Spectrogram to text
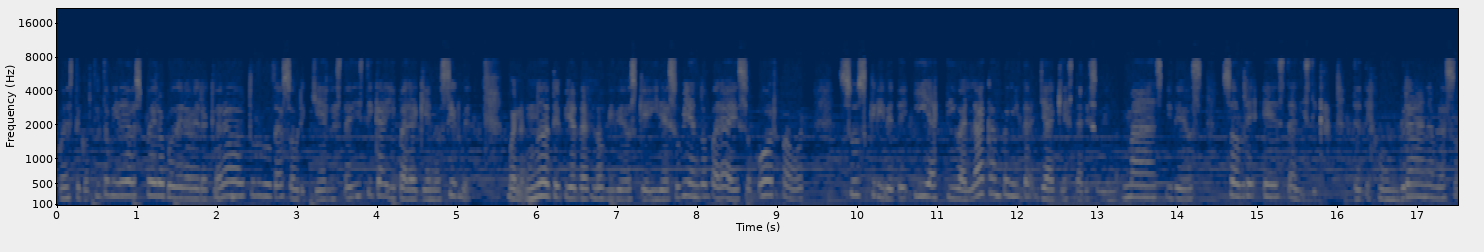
Con este cortito video espero poder haber aclarado tus dudas sobre qué es la estadística y para qué nos sirve. Bueno, no te pierdas los videos que iré subiendo, para eso por favor suscríbete y activa la campanita ya que estaré subiendo más videos sobre estadística. Te dejo un gran abrazo,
